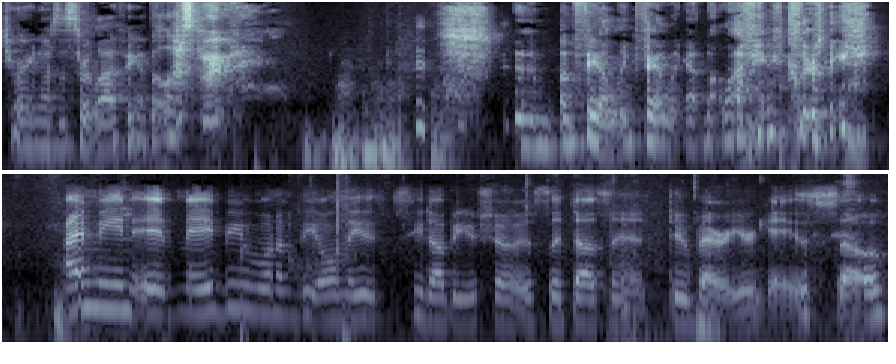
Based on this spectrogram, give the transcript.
trying not to start laughing at that last part. And I'm, I'm failing, failing at not laughing, clearly. I mean, it may be one of the only CW shows that doesn't do bury your gays, so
